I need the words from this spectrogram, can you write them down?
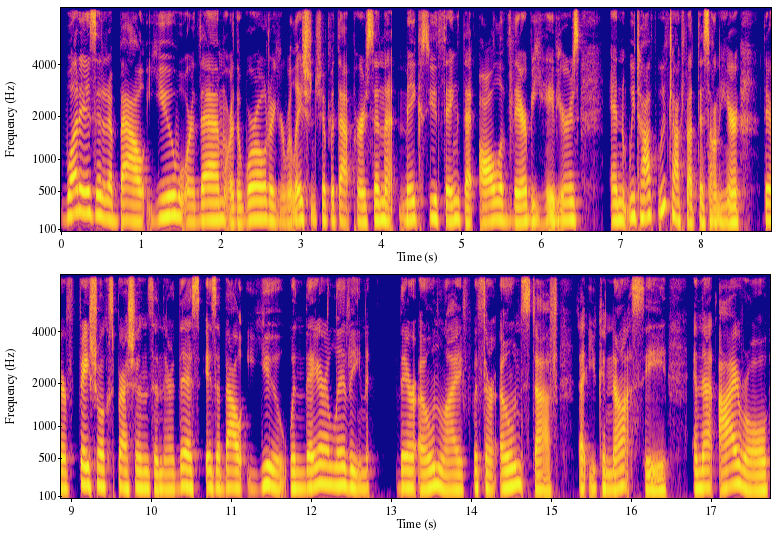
what is it about you or them or the world or your relationship with that person that makes you think that all of their behaviors and we talked we've talked about this on here their facial expressions and their this is about you when they are living their own life with their own stuff that you cannot see and that eye roll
